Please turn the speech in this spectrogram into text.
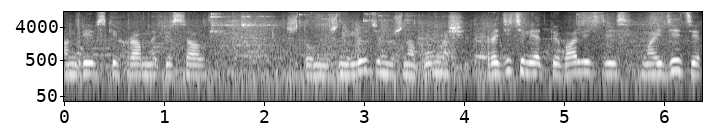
Андреевский храм написал, что нужны люди, нужна помощь. Родители отпевали здесь, мои дети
